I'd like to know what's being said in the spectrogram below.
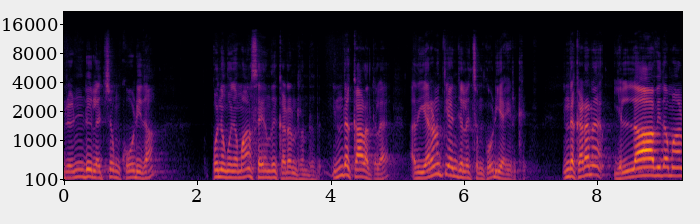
ரெண்டு லட்சம் கோடி தான் கொஞ்சம் கொஞ்சமாக சேர்ந்து கடன் இருந்தது. இந்த காலத்தில் அது இரநூத்தி அஞ்சு லட்சம் கோடி இருக்குது இந்த கடனை எல்லா விதமான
